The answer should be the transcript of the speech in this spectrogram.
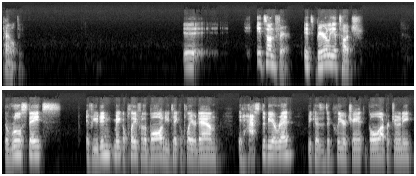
penalty it, it's unfair. It's barely a touch. The rule states if you didn't make a play for the ball and you take a player down, it has to be a red because it's a clear chance goal opportunity.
